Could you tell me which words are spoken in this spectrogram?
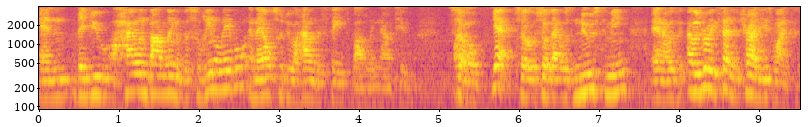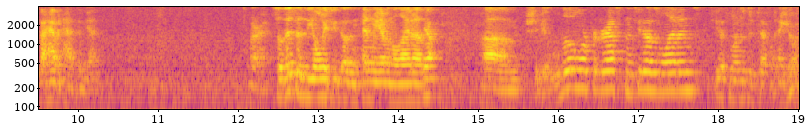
and they do a Hyland bottling of the Solena label, and they also do a Hyland Estates bottling now too. So Wow. yeah, so so that was news to me, and I was I was really excited to try these wines because I haven't had them yet. All right, so this is the only 2010 we have in the lineup. Yep. Um, should be a little more progressed than the 2011s. 2011s are definitely showing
